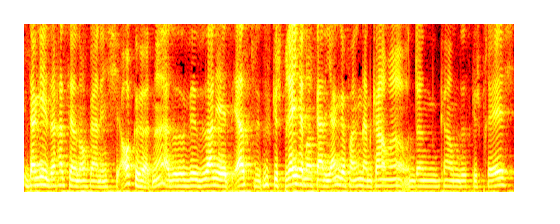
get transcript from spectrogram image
da, da hat es ja noch gar nicht aufgehört, ne? Also wir waren ja jetzt erst, das Gespräch hat noch gar nicht angefangen, dann kam er und dann kam das Gespräch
